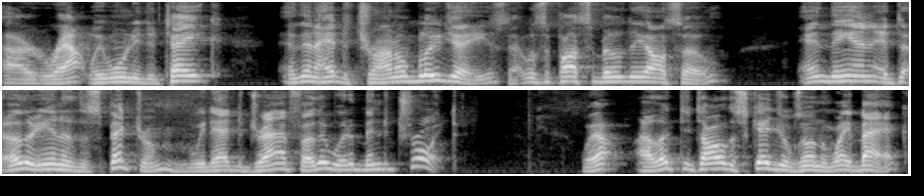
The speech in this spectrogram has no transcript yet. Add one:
our route we wanted to take. And then I had the Toronto Blue Jays. That was a possibility also. And then at the other end of the spectrum, we'd had to drive further, would have been Detroit. Well, I looked at all the schedules on the way back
